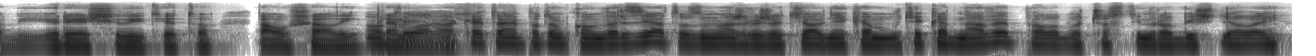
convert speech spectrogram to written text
aby riešili tieto paušály pre OK, mladých. aká tam je potom konverzia? To znamená, že vieš odtiaľ niekam utekať na web, alebo čo s tým robíš ďalej?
